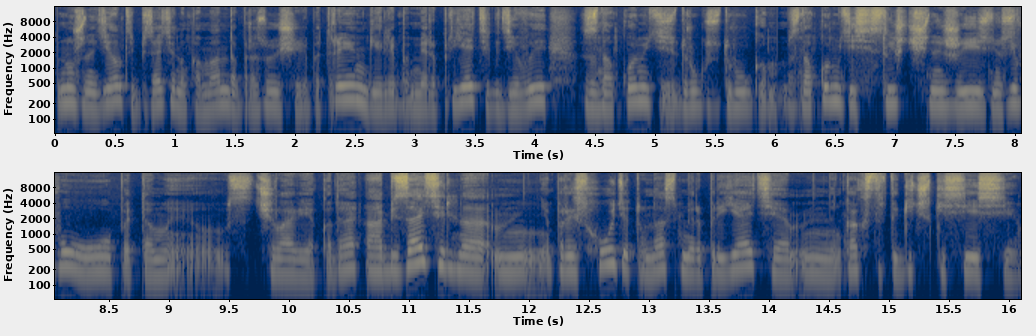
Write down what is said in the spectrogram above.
нужно делать обязательно командообразующие либо тренинги, либо мероприятия, где вы знакомитесь друг с другом, знакомитесь с личной жизнью, с его опытом э, с человека. Да? А обязательно действительно происходит у нас мероприятие как стратегические сессии.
